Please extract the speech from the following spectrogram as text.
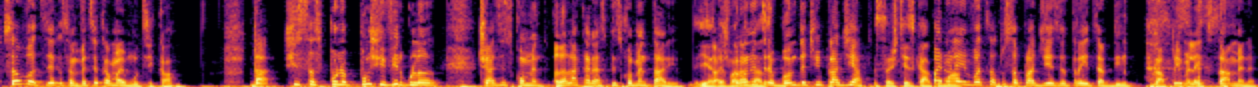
să învețe, să învețe ca mai muțica, da, și să spună pun și virgulă ce a zis coment- ăla care a scris comentarii. E da, adevărat, și pe noi ne dar întrebăm de ce e plagiat. Să știți că Păi acum... nu le-ai învățat tu să plagieze trei țări din, la primele examene.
